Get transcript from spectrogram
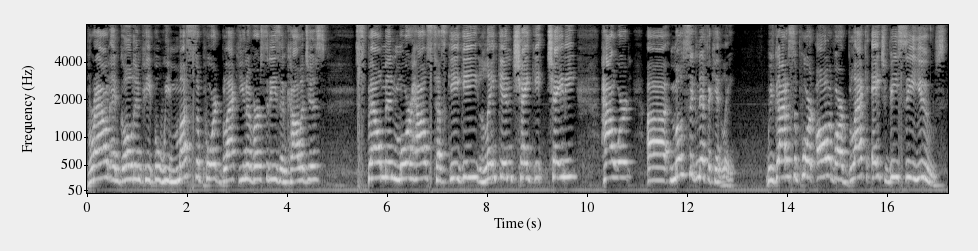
brown and golden people, we must support black universities and colleges. Spelman, Morehouse, Tuskegee, Lincoln, Cheyney, Howard. Uh, most significantly, we've got to support all of our black HBCUs,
